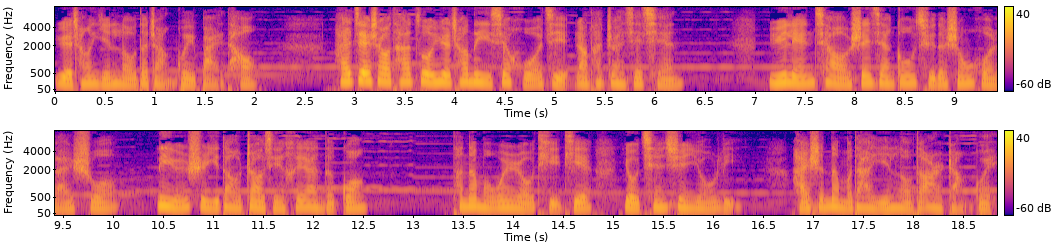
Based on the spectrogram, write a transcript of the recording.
乐昌银楼的掌柜白涛，还介绍他做乐昌的一些活计，让他赚些钱。于连翘深陷沟渠的生活来说，丽云是一道照进黑暗的光。她那么温柔体贴，又谦逊有礼，还是那么大银楼的二掌柜。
